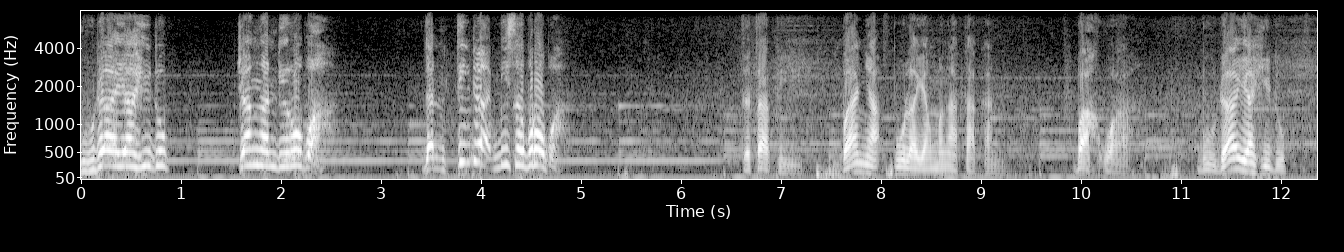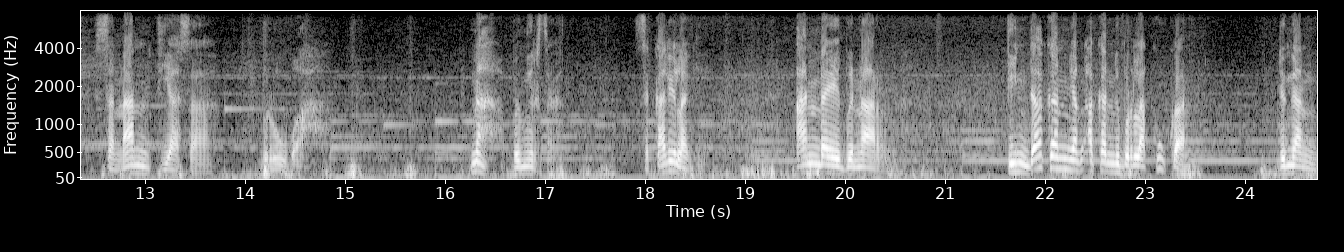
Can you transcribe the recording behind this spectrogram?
budaya hidup jangan dirubah dan tidak bisa berubah. Tetapi banyak pula yang mengatakan bahwa budaya hidup senantiasa berubah. Nah, pemirsa, sekali lagi, andai benar tindakan yang akan diberlakukan dengan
